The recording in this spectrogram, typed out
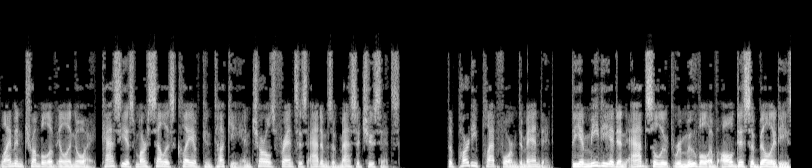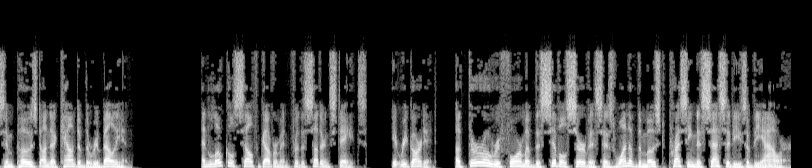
Lyman Trumbull of Illinois, Cassius Marcellus Clay of Kentucky and Charles Francis Adams of Massachusetts. The party platform demanded, the immediate and absolute removal of all disabilities imposed on account of the rebellion", and local self-government for the southern states. It regarded, "...a thorough reform of the civil service as one of the most pressing necessities of the hour."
